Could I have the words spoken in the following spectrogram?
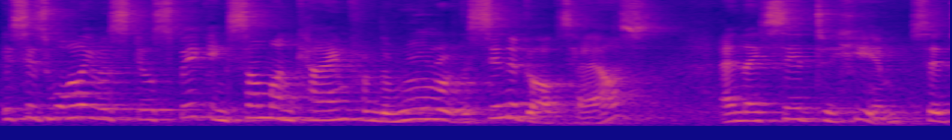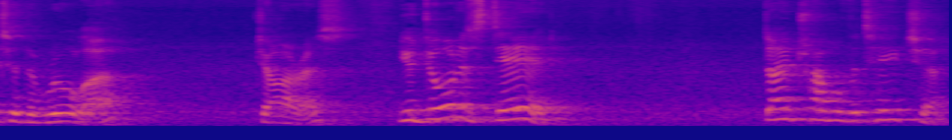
it says, while he was still speaking, someone came from the ruler of the synagogue's house, and they said to him, said to the ruler, Jairus, Your daughter's dead. Don't trouble the teacher.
